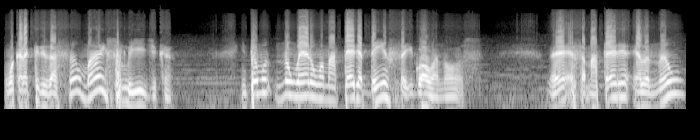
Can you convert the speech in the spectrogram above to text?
Uma caracterização mais fluídica. Então, não era uma matéria densa igual a nós. Né? Essa matéria, ela não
